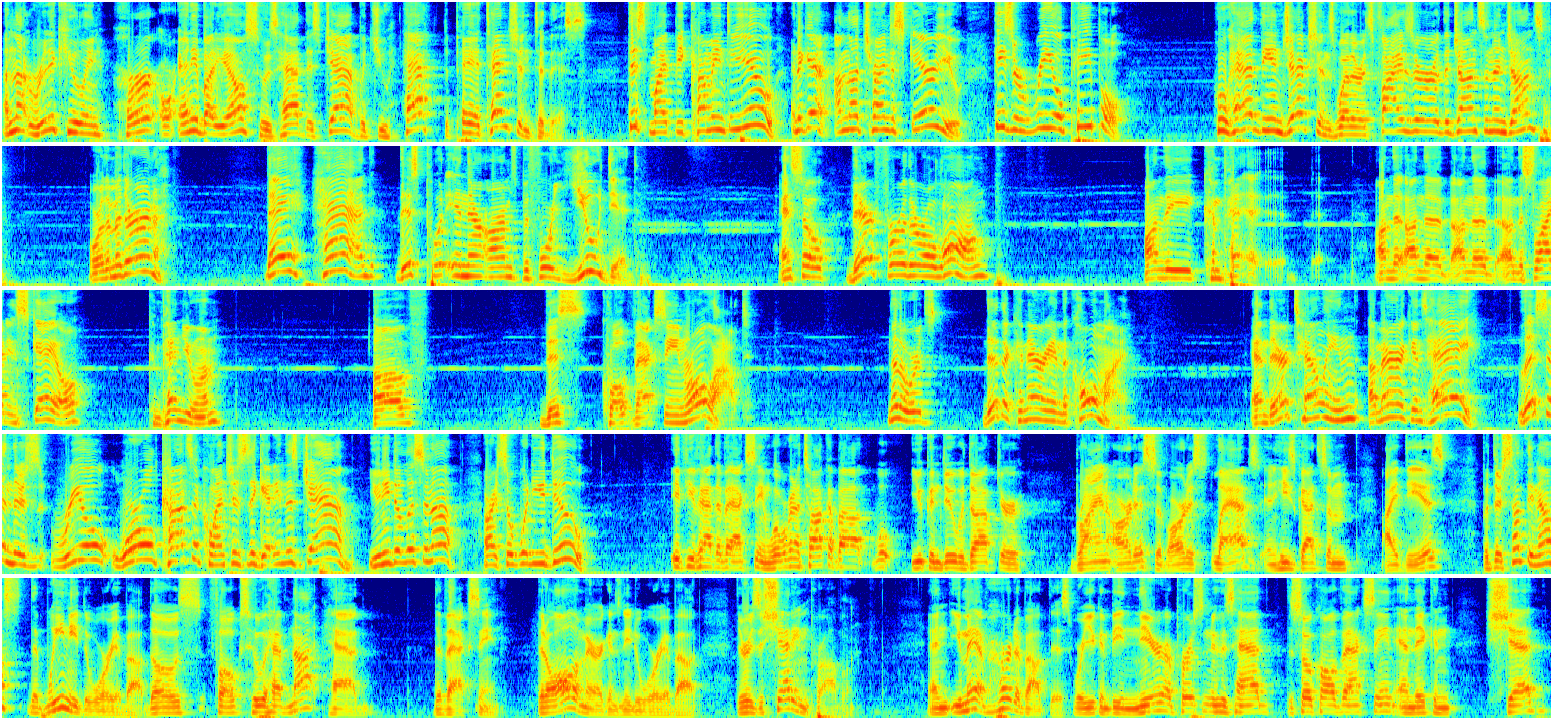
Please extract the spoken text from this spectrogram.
I'm not ridiculing her or anybody else who's had this jab, but you have to pay attention to this. This might be coming to you. And again, I'm not trying to scare you. These are real people who had the injections, whether it's Pfizer or the Johnson and Johnson or the Moderna. They had this put in their arms before you did. And so they're further along on the compa- on the on the on the on the sliding scale compendium of this quote vaccine rollout. In other words, they're the canary in the coal mine. And they're telling Americans, hey, listen, there's real world consequences to getting this jab. You need to listen up. All right, so what do you do if you've had the vaccine? Well, we're going to talk about what you can do with Dr. Bryan Ardis of Ardis Labs, and he's got some ideas. But there's something else that we need to worry about those folks who have not had the vaccine, that all Americans need to worry about. There is a shedding problem. And you may have heard about this, where you can be near a person who's had the so called vaccine and they can shed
